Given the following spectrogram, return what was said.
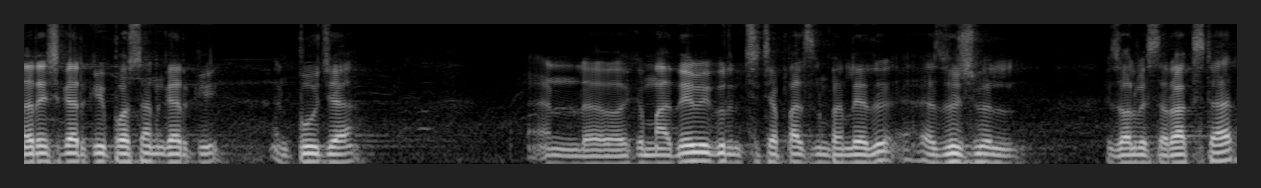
నరేష్ గారికి పోసాన్ గారికి అండ్ పూజ. అండ్ ఇక మా దేవి గురించి చెప్పాల్సిన పని లేదు. As usual is always a rock star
